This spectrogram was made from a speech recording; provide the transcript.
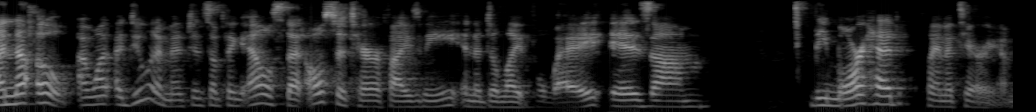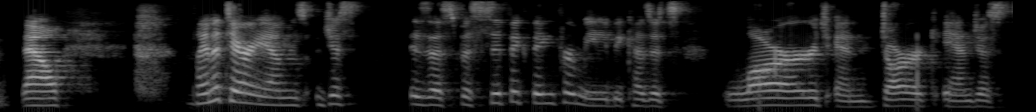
Ano- oh, I want I do want to mention something else that also terrifies me in a delightful way is um, the Morehead Planetarium. Now, planetariums just is a specific thing for me because it's large and dark and just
